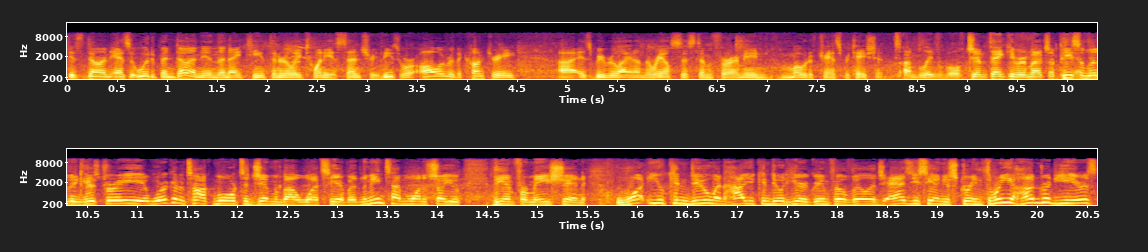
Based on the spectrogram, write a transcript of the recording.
is done, as it would have been done in the 19th and early 20th century. These were all over the country uh, as we relied on the rail system for our main mode of transportation. It's unbelievable. Jim, thank you very much. A piece yeah. of living history. We're going to talk more to Jim about what's here, but in the meantime, I want to show you the information, what you can do and how you can do it here at Greenfield Village. As you see on your screen, 300 years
